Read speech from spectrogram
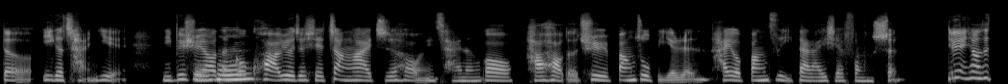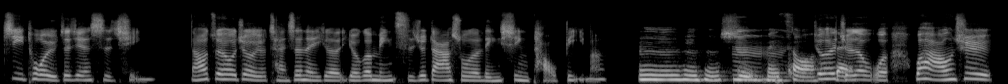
的一个产业。你必须要能够跨越这些障碍之后，你才能够好好的去帮助别人，还有帮自己带来一些丰盛。有点像是寄托于这件事情，然后最后就有产生了一个有个名词，就大家说的灵性逃避嘛。嗯哼哼，是没错，就会觉得我我好像去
